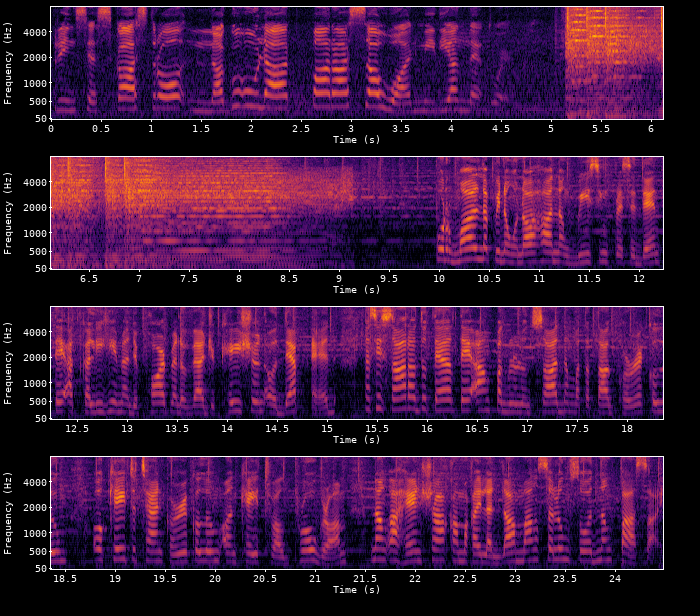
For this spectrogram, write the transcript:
Princess Castro, nag-uulat para sa One Media Network. Formal na pinangunahan ng bising presidente at kalihim ng Department of Education o DepEd na si Sara Duterte ang paglulunsad ng matatag curriculum o K-10 curriculum on K-12 program ng ahensya kamakailan lamang sa lungsod ng Pasay.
